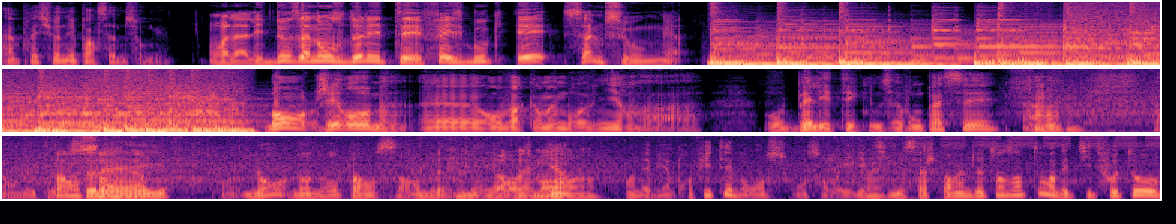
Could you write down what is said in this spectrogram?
impressionné par Samsung. Voilà, les deux annonces de l'été, Facebook et Samsung. Bon, Jérôme, euh, on va quand même revenir à- au bel été que nous avons passé. Hein. on était Pas au soleil. On- Non, non, non, pas ensemble. Mais Bah, on, a heureusement. bien, hein. on a bien profité. Bon, on, s'envoyait des Ouais. petits messages quand même de temps en temps, des petites photos.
